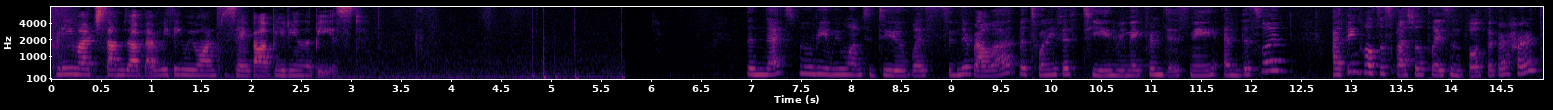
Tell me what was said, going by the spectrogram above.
pretty much sums up everything we wanted to say about Beauty and the Beast. The next movie we wanted to do was Cinderella, the 2015 remake from Disney, and this one I think holds a special place in both of our hearts.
